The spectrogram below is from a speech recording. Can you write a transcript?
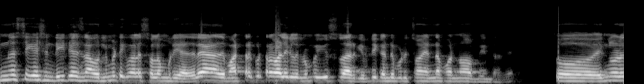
இன்வெஸ்டிகேஷன் டீடைல்ஸ் நான் ஒரு லிமிட்டுக்கு மேலே சொல்ல முடியாது. இல்லை அது மற்ற குற்றவாளிகளுக்கு ரொம்ப யூஸ்ஃபுல்லாக இருக்குது எப்படி கண்டுபிடிச்சோம் என்ன பண்ணோம் அப்படின்றது. ஸோ எங்களோட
